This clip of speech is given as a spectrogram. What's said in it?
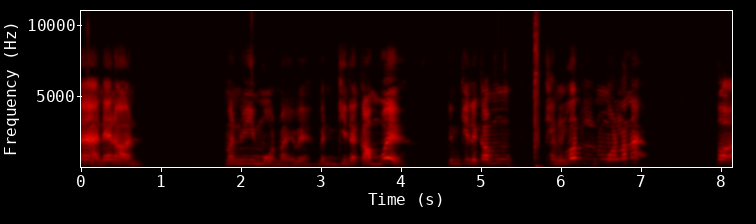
อ่าแน่นอน มันมีโหมดใหม่เว้ย เป็นกิจกรรมเว้ย เป็นกิจกรรม แข่งรถมรณะตอน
